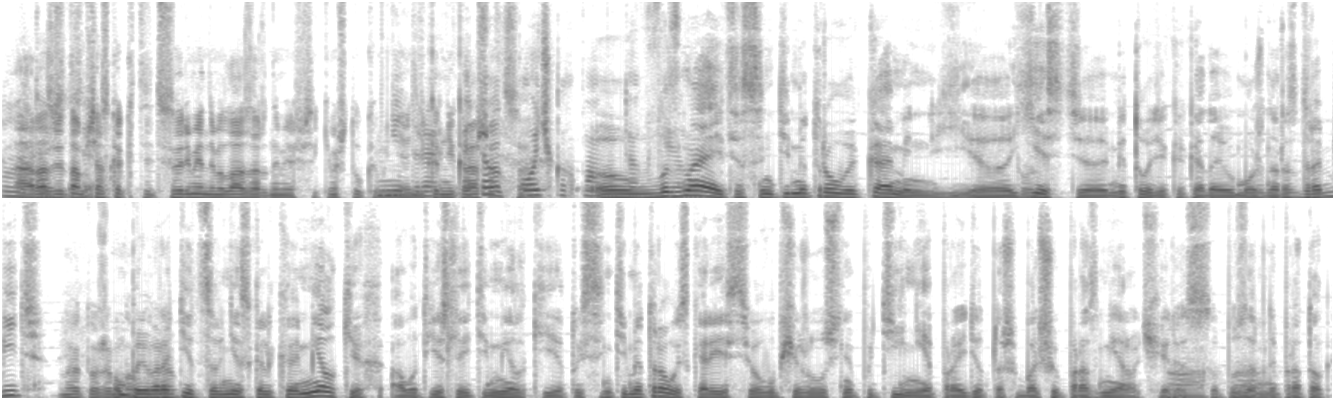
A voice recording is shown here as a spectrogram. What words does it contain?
А то разве там сейчас как эти современными лазерными всякими штуками не, не, не Это крошатся? в почках, Э, по-моему, так Вы делают. знаете, сантиметровый камень, э, есть э, методика, когда его можно раздробить, Ну, это уже он много, да? превратится в несколько мелких, а вот если эти мелкие, то есть сантиметровый, скорее всего, в общежелчные пути не пройдет, потому что большой по размеру через А, пузырный проток.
